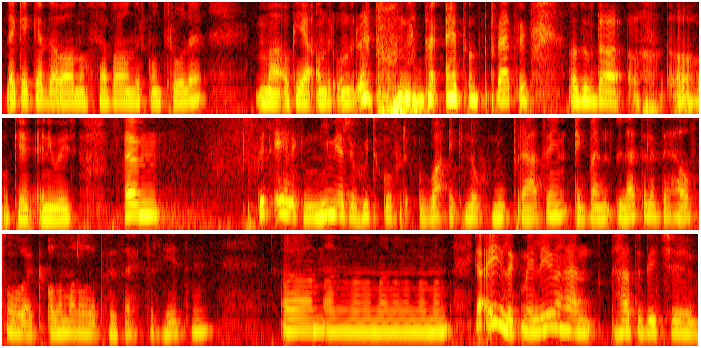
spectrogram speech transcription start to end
Like, ik heb dat wel nog zelf onder controle. Maar oké, ja, ander onderwerp. Want ik ben uit aan het praten. Alsof dat... Oh, oké. Anyways. Um, ik weet eigenlijk niet meer zo goed over wat ik nog moet praten. Ik ben letterlijk de helft van wat ik allemaal al heb gezegd vergeten. Ja, eigenlijk, mijn leven gaat, gaat een beetje...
